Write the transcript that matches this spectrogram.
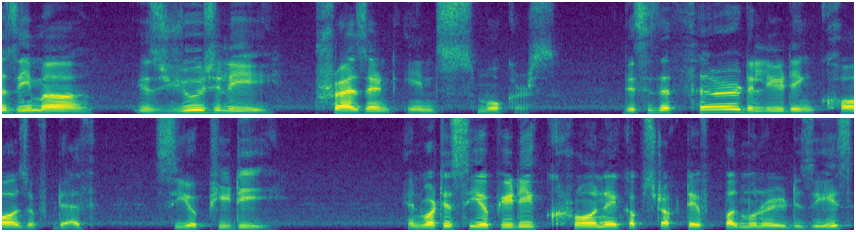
emphysema is usually present in smokers. This is the third leading cause of death, COPD. And what is COPD? Chronic obstructive pulmonary disease.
